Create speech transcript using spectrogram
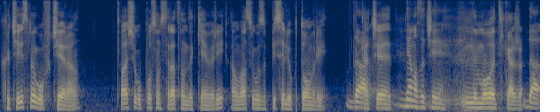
Качили сме го вчера. Това ще го пуснем в средата на декември, а това са го записали октомври. Да, Така че няма значение. не мога да ти кажа. Да,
